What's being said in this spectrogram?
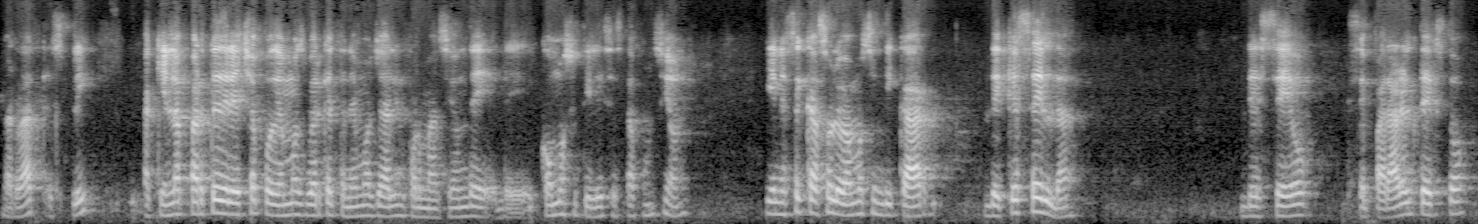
¿verdad? Split. Aquí en la parte derecha podemos ver que tenemos ya la información de, cómo se utiliza esta función. Y en este caso le vamos a indicar de qué celda deseo separar el texto.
